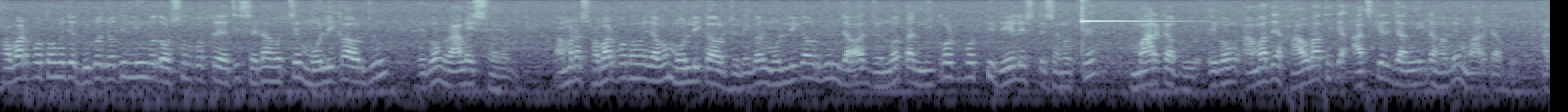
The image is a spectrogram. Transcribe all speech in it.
সবার প্রথমে যে দুটো জ্যোতির্লিঙ্গ দর্শন করতে যাচ্ছি, সেটা হচ্ছে মল্লিকা অর্জুন এবং রামেশ্বরম। আমরা সবার প্রথমে যাব মল্লিকা অর্জুন। এবার মল্লিকা অর্জুন যাওয়ার জন্য তার নিকটবর্তী রেল স্টেশন হচ্ছে মার্কাপুর এবং আমাদের হাওড়া থেকে আজকের জার্নিটা হবে মার্কাপুর। আর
